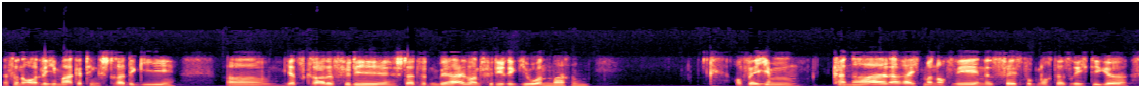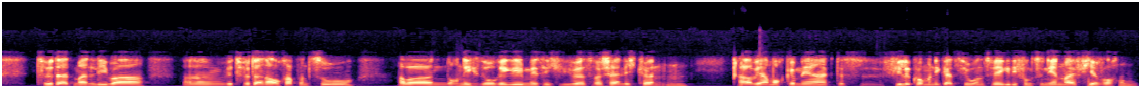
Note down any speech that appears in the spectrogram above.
dass wir eine ordentliche Marketingstrategie äh, jetzt gerade für die Stadt Wittenberge und für die Region machen. Auf welchem Kanal erreicht man noch wen? Ist Facebook noch das Richtige? Twittert man lieber? Äh, wir twittern auch ab und zu aber noch nicht so regelmäßig, wie wir es wahrscheinlich könnten. Aber wir haben auch gemerkt, dass viele Kommunikationswege, die funktionieren mal vier Wochen,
